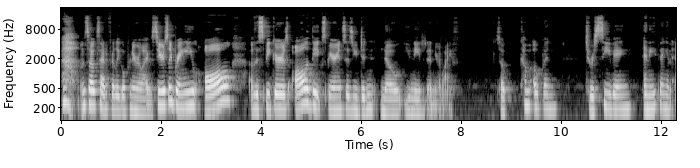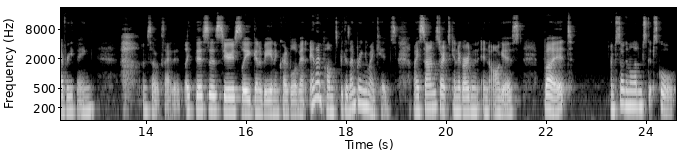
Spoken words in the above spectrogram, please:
I'm so excited for Legalpreneur Live. Seriously, bringing you all of the speakers, all of the experiences you didn't know you needed in your life. So come open to receiving anything and everything. I'm so excited. Like, this is seriously going to be an incredible event. And I'm pumped because I'm bringing my kids. My son starts kindergarten in August, but I'm still going to let him skip school.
